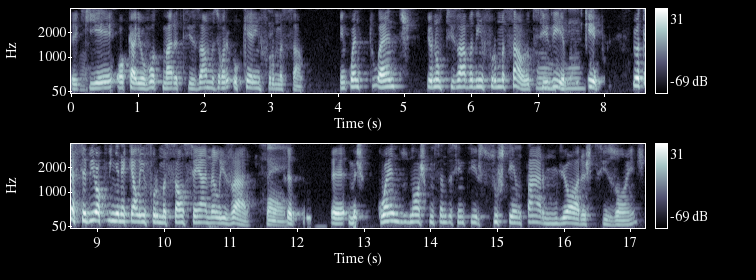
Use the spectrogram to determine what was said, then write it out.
eh, que é, ok, eu vou tomar a decisão, mas agora eu quero informação. Enquanto antes eu não precisava de informação, eu decidia. Uhum. Porquê? Eu até sabia o que vinha naquela informação sem a analisar. Sim. Portanto, eh, mas quando nós começamos a sentir sustentar melhor as decisões,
